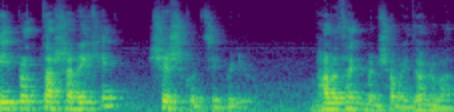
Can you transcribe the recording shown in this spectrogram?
এই প্রত্যাশা রেখে শেষ করছি ভিডিও। ভালো থাকবেন সবাই, ধন্যবাদ।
